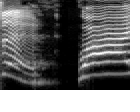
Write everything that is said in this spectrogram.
W W X X Y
